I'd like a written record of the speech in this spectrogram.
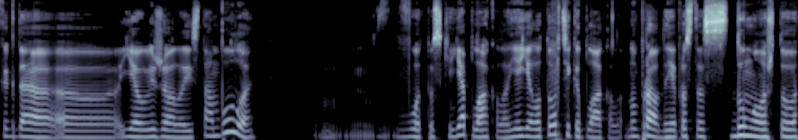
Когда э, я уезжала из Стамбула в отпуске, я плакала. Я ела тортик и плакала. Ну, правда, я просто думала, что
